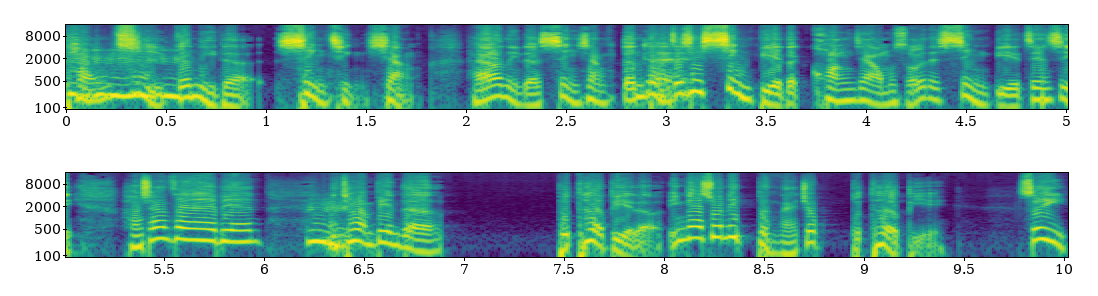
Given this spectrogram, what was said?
同志跟你的性倾向，还有你的性向等等这些性别的框架，我们所谓的性别这件事情，好像在那边你突然变得不特别了。应该说，你本来就不特别，所以。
